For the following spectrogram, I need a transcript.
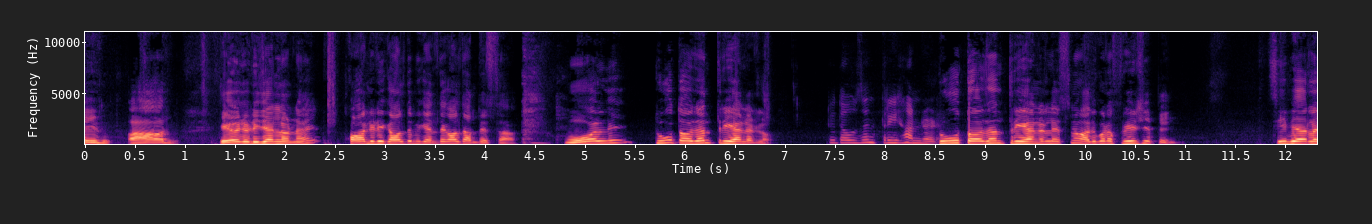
ఐదు ఆరు ఏడు డిజైన్లు ఉన్నాయి. క్వాలిటీ కావాలంటే మీకు ఎంత కావాలంటే అంత ఇస్తా. ఓన్లీ టూ థౌజండ్ త్రీ హండ్రెడ్లో. Two thousand three hundred. Two thousand three హండ్రెడ్లో ఇస్తున్నాం. అది కూడా ఫ్రీ షిప్పింగ్. సిబిఆర్లో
